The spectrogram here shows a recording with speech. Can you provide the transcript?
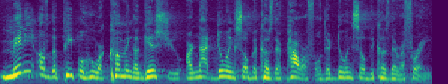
Many of the people who are coming against you are not doing so because they're powerful, they're doing so because they're afraid.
